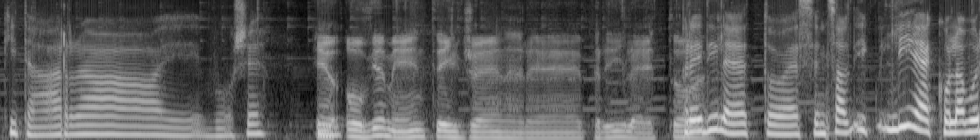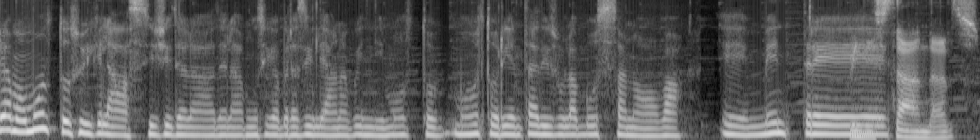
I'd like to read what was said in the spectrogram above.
chitarra e voce. E Mm. ovviamente il genere prediletto. Prediletto è senz'altro. Lì ecco, lavoriamo molto sui classici della, della musica brasiliana, quindi molto, molto orientati sulla bossa nova. E mentre Quindi standards.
